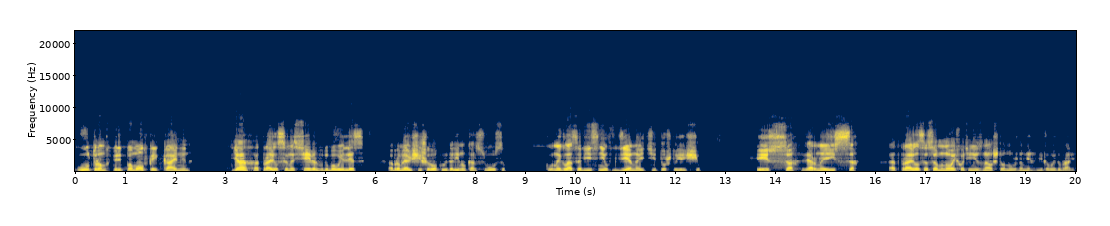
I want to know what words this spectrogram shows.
Утром перед помолвкой Кайнвин я отправился на север в дубовый лес, обрамляющий широкую долину Карсвоса. Кунный глаз объяснил, где найти то, что я ищу. Исса, верная Исса, отправился со мной, хоть и не знал, что нужно мне в вековой Дубраве.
